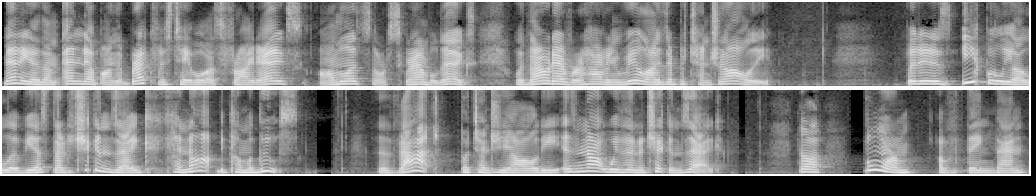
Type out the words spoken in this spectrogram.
Many of them end up on the breakfast table as fried eggs, omelets, or scrambled eggs without ever having realized their potentiality but it is equally oblivious that a chicken's egg cannot become a goose. That potentiality is not within a chicken's egg. The form of a thing, then,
